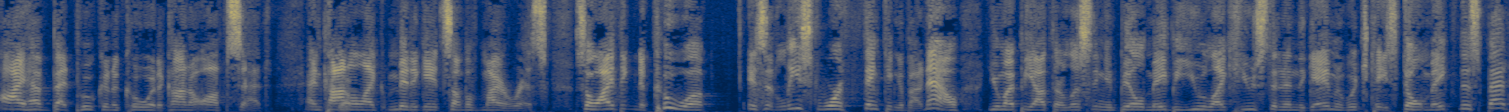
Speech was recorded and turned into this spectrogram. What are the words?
I have bet Puka Nacua to kind of offset and kind of yep. like mitigate some of my risk. So I think Nacua is at least worth thinking about. Now, you might be out there listening, and Bill, maybe you like Houston in the game, in which case don't make this bet.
